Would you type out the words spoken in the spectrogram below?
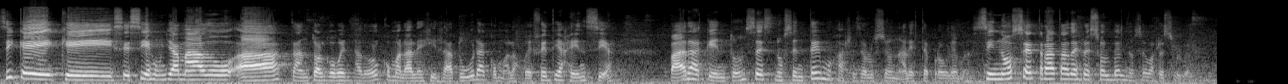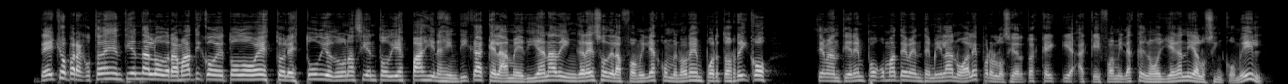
Así que, que sí es un llamado a tanto al gobernador como a la legislatura, como a los jefes de agencia, para que entonces nos sentemos a resolucionar este problema. Si no se trata de resolver, no se va a resolver. De hecho, para que ustedes entiendan lo dramático de todo esto, el estudio de unas 110 páginas indica que la mediana de ingresos de las familias con menores en Puerto Rico se mantienen poco más de 20 mil anuales, pero lo cierto es que hay, aquí hay familias que no llegan ni a los 5 mil.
